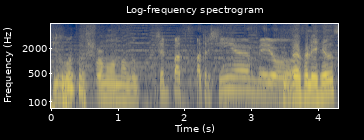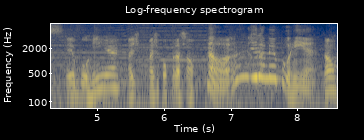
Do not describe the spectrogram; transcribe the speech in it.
Piloto. Fórmula maluca. Sempre pat patricinha, meio. Beverly Hills. meio burrinha, mas, mas de bom coração. Não, eu não diria meio burrinha. Não,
